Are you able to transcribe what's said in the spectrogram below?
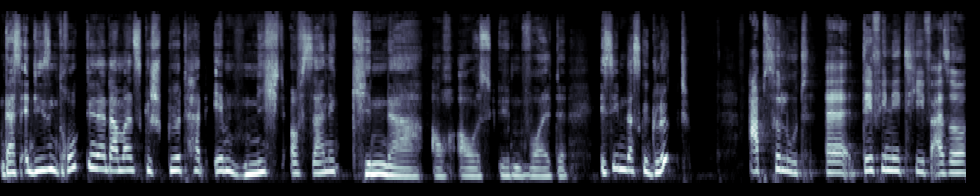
dass er diesen Druck, den er damals gespürt hat, eben nicht auf seine Kinder auch ausüben wollte. Ist ihm das geglückt? Absolut, äh, definitiv. Also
